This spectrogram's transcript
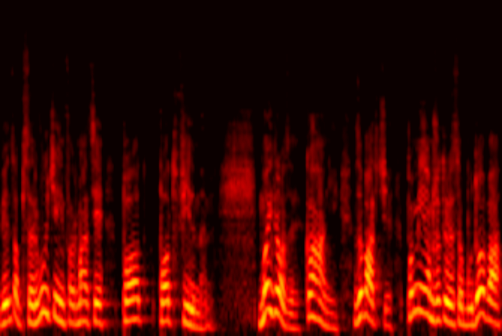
więc obserwujcie informacje pod, pod filmem. Moi drodzy, kochani, zobaczcie, pomijam, że to jest obudowa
